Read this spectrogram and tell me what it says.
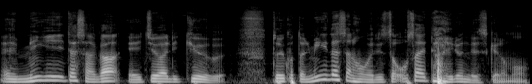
えー、右打者が1割9分。ということで、右打者の方が実は抑えてはいるんですけども、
